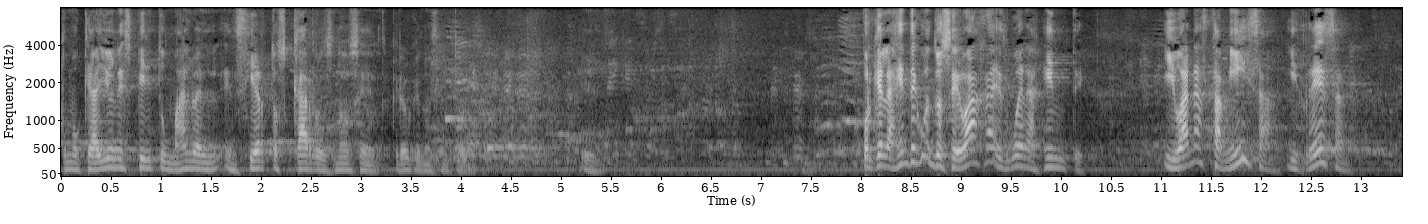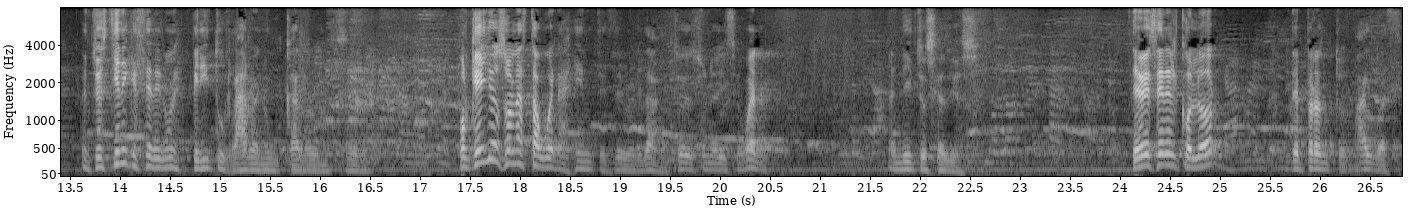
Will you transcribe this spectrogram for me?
como que hay un espíritu malo en, ciertos carros, no sé, creo que no es en todos. Porque la gente cuando se baja es buena gente. Y van hasta misa y rezan. Entonces tiene que ser en un espíritu raro en un carro. Porque ellos son hasta buena gente, de verdad. Entonces uno dice, bueno, bendito sea Dios. Debe ser el color, de pronto, algo así.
